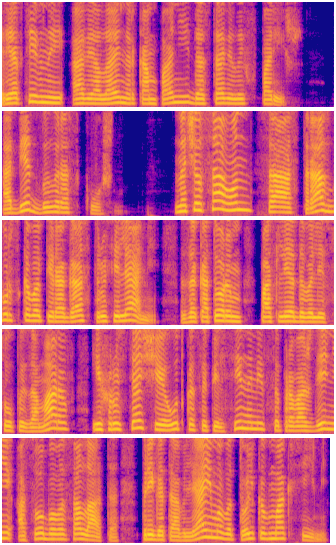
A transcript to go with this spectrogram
Реактивный авиалайнер компании доставил их в Париж. Обед был роскошным. Начался он со страсбургского пирога с трюфелями, за которым последовали суп из омаров и хрустящая утка с апельсинами в сопровождении особого салата, приготовляемого только в Максиме,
